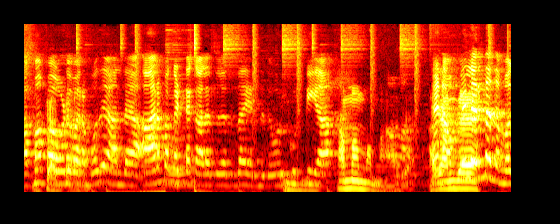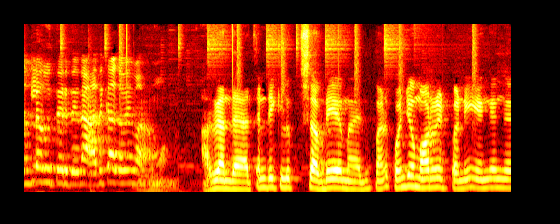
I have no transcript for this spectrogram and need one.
அம்மா அப்பாவோட வரும்போது அந்த ஆரம்ப கட்ட காலத்துல இருந்து தான் இருந்தது. ஒரு குட்டியா. And அந்த அப்பையில இருந்து அந்த மக்ல ஊத்துறது தான். அதுக்காகவே ஆமாம். அது அந்த அத்தன்டிக் லுக்ஸ் அப்படியே இது பண்ணி கொஞ்சம் மாடரேட் பண்ணி எங்கெங்கே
